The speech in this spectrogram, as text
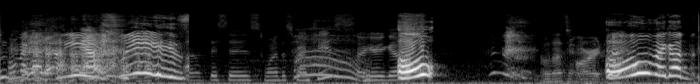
Oh my god, Please, yeah, please. So this is one of the scrunchies. So here you go. Oh, Oh, that's hard. oh my god.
